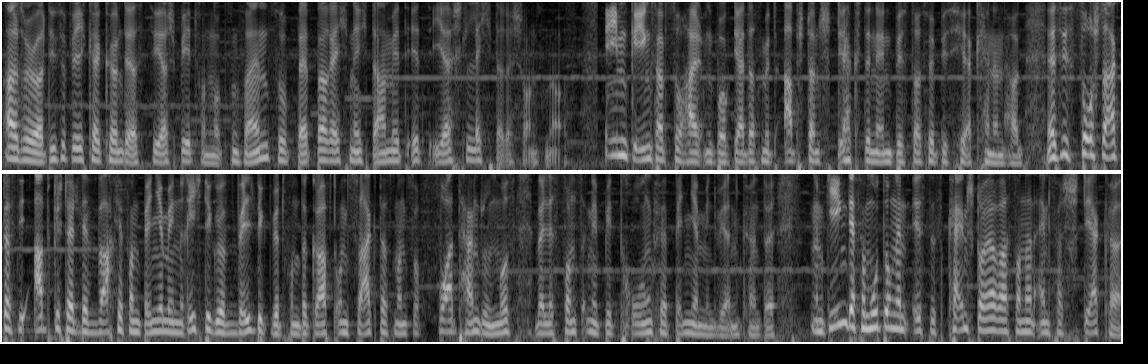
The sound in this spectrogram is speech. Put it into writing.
Also ja, diese Fähigkeit könnte erst sehr spät von Nutzen sein, zu Pepper rechne ich damit jetzt eher schlechtere Chancen aus. Im Gegensatz zu Halkenburg, der das mit Abstand stärkste Nennbiest, das wir bisher kennen hat. Es ist so stark, dass die abgestellte Wache von Benjamin richtig überwältigt wird von der Kraft und sagt, dass man sofort handeln muss, weil es sonst eine Bedrohung für Benjamin werden könnte. Entgegen der Vermutungen ist es kein Steuerer, sondern ein Verstärker,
